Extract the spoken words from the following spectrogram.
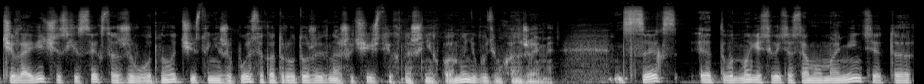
человеческий секс от животного, чисто ниже пояса, которого тоже и в наших человеческих отношениях полно, не будем ханжами. Секс – это, вот, ну, если говорить о самом моменте, это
